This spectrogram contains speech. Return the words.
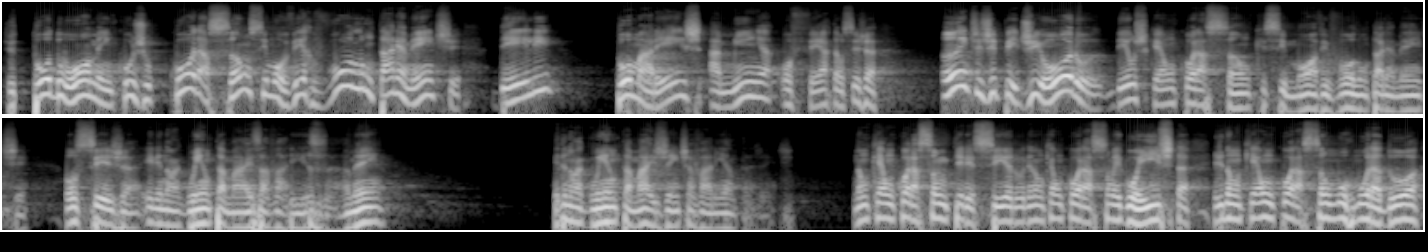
de todo homem cujo coração se mover voluntariamente, dele tomareis a minha oferta. Ou seja, Antes de pedir ouro, Deus quer um coração que se move voluntariamente. Ou seja, ele não aguenta mais avareza. Amém? Ele não aguenta mais gente avarenta, gente. Não quer um coração interesseiro, ele não quer um coração egoísta, ele não quer um coração murmurador,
